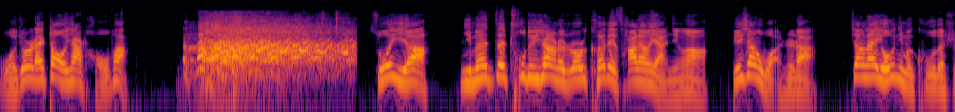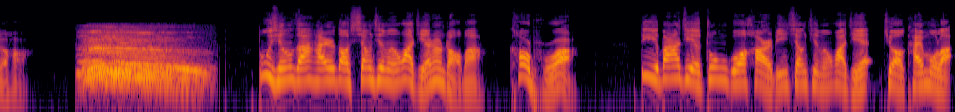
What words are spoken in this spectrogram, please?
我就是来照一下头发。”所以啊，你们在处对象的时候可得擦亮眼睛啊，别像我似的，将来有你们哭的时候。不行，咱还是到相亲文化节上找吧，靠谱。第八届中国哈尔滨相亲文化节就要开幕了。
